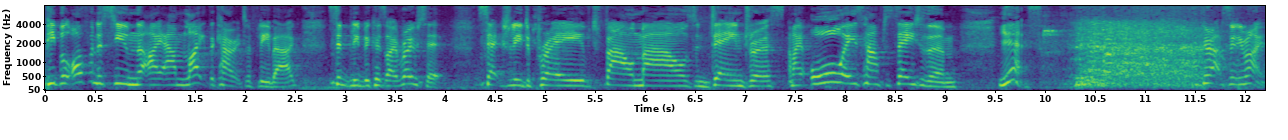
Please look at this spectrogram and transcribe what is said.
People often assume that I am like the character Fleabag simply because I wrote it. Sexually depraved, foul mouthed, and dangerous. And I always have to say to them, yes. You're absolutely right.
